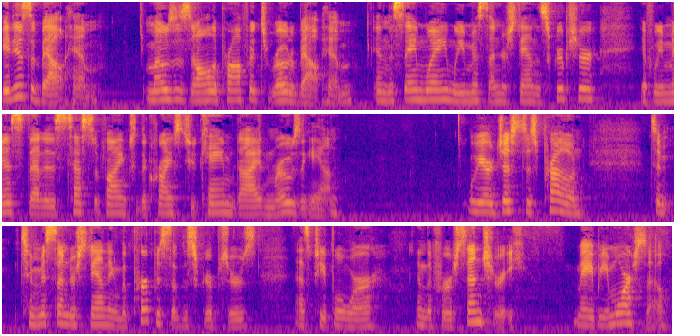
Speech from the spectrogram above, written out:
It is about him. Moses and all the prophets wrote about him. In the same way, we misunderstand the Scripture if we miss that it is testifying to the Christ who came, died, and rose again. We are just as prone to, to misunderstanding the purpose of the scriptures as people were in the first century, maybe more so.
